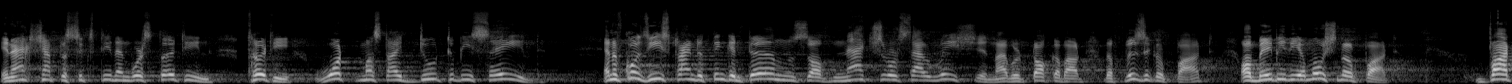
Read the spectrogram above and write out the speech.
In Acts chapter 16 and verse 13, 30, what must I do to be saved? And of course, he's trying to think in terms of natural salvation. I will talk about the physical part or maybe the emotional part. But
